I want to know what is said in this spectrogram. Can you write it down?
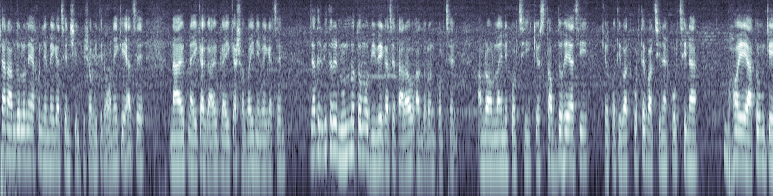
যারা আন্দোলনে এখন নেমে গেছেন, শিল্পী সমিতির অনেকেই আছে, নায়ক, নায়িকা, গায়ক, গায়িকা সবাই নেমে গেছেন। যাদের ভিতরে ন্যূনতম বিবেক আছে তারাও আন্দোলন করছেন। আমরা অনলাইনে করছি, কেউ স্তব্ধ হয়ে আছি কেউ প্রতিবাদ করতে পারছি না, করছি না। ভয়ে, আতঙ্কে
